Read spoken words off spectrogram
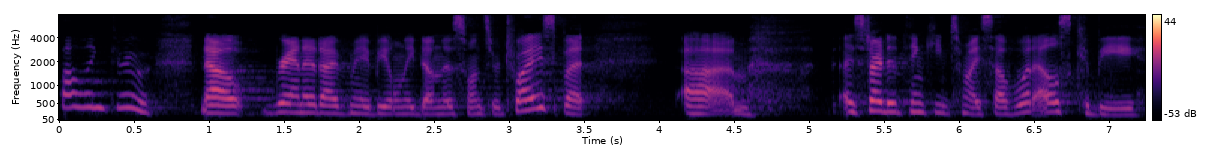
falling through. Now, granted, I've maybe only done this once or twice, but um, I started thinking to myself, what else could be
